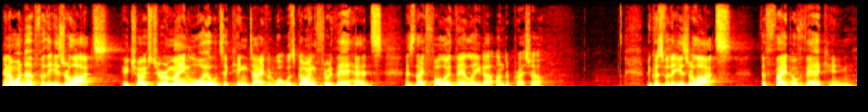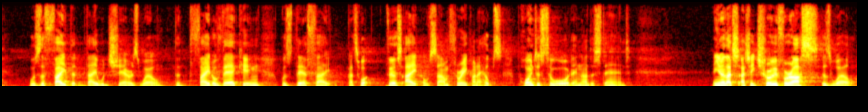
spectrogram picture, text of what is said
And I wonder for the Israelites who chose to remain loyal to King David, what was going through their heads as they followed their leader under pressure. Because for the Israelites, the fate of their king was the fate that they would share as well. The fate of their king was their fate. That's what verse 8 of Psalm 3 kind of helps point us toward and understand. And you know, that's actually true for us as well,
